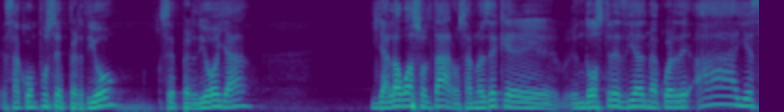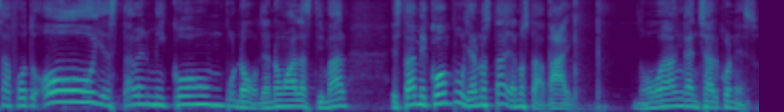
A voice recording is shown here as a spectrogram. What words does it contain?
Esa compu se perdió, se perdió ya, y ya la voy a soltar. O sea, no es de que en dos, tres días me acuerde, ay, esa foto, oh, estaba en mi compu. No, ya no me voy a lastimar. Estaba en mi compu, ya no está, ya no está. Bye. No voy a enganchar con eso.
